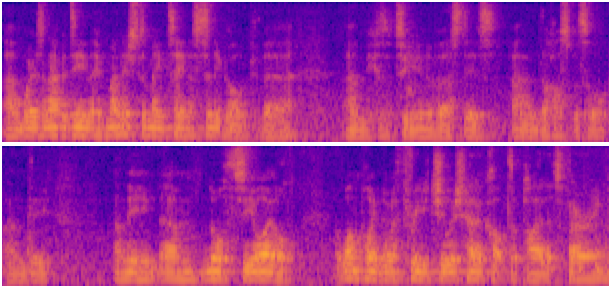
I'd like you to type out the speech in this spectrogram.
Um, whereas in Aberdeen, they've managed to maintain a synagogue there um, because of two universities and a hospital and the and the um, North Sea oil. At one point, there were three Jewish helicopter pilots ferrying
